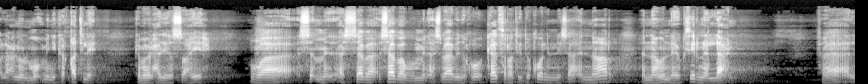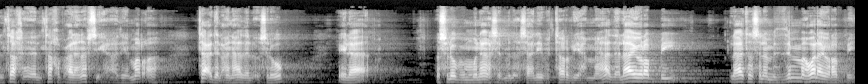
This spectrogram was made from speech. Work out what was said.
ولعن المؤمن كقتله كما في الحديث الصحيح. وسبب من أسباب دخول كثرة دخول النساء النار أنهن يكثرن اللعن. فلتخف على نفسها هذه المرأة تعدل عن هذا الأسلوب إلى أسلوب مناسب من أساليب التربية أما هذا لا يربي لا تسلم الذمة ولا يربي.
